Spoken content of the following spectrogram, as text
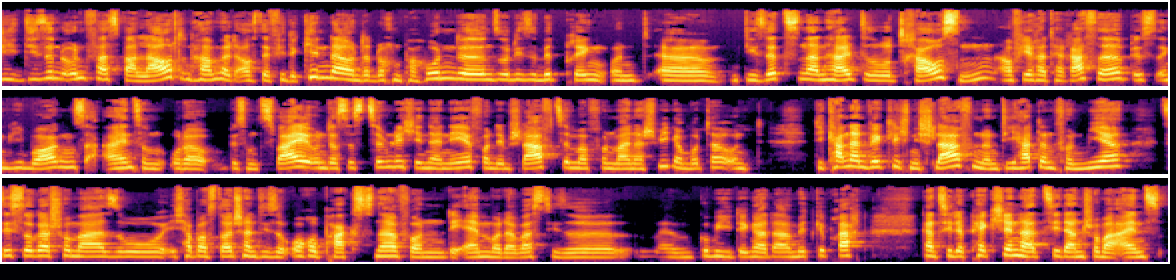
die, die sind unfassbar laut und haben halt auch sehr viele Kinder und dann noch ein paar Hunde und so, die sie mitbringen. Und äh, die sitzen dann halt so draußen auf ihrer Terrasse bis irgendwie morgens eins oder bis um zwei. Und das ist ziemlich in der Nähe von dem Schlafzimmer von meiner Schwiegermutter. Und die kann dann wirklich nicht schlafen. Und die hat dann von mir sich sogar schon mal so, ich habe aus Deutschland diese Oropax ne, von DM oder was, diese ähm, Gummidinger da mitgebracht. Ganz viele Päckchen hat sie dann schon mal eins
